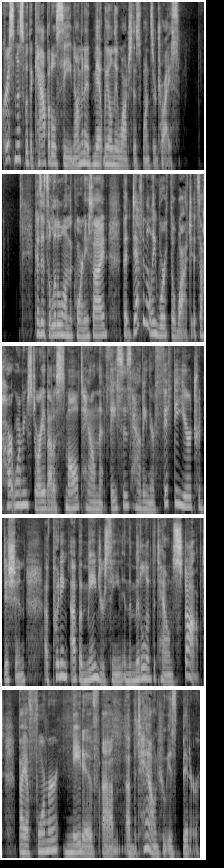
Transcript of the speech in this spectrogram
Christmas with a capital C. Now, I'm going to admit we only watched this once or twice because it's a little on the corny side, but definitely worth the watch. It's a heartwarming story about a small town that faces having their 50 year tradition of putting up a manger scene in the middle of the town stopped by a former native um, of the town who is bitter.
